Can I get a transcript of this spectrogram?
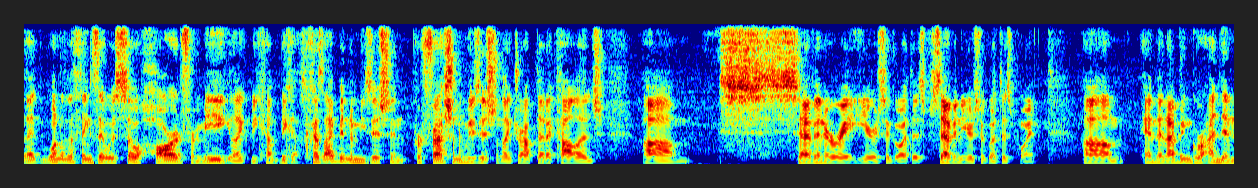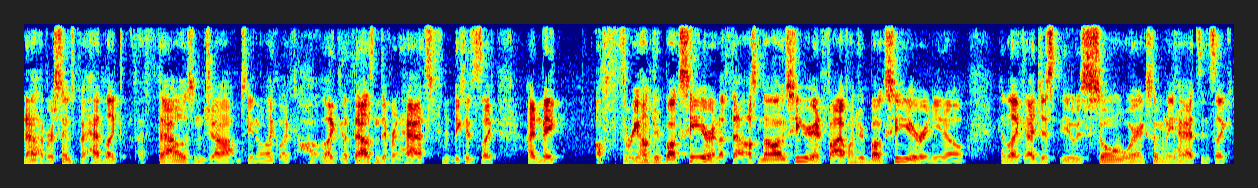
that one of the things that was so hard for me, like become because because I've been a musician, professional musician, like dropped out of college, um, seven or eight years ago at this seven years ago at this point. Um, and then I've been grinding out ever since, but had like a thousand jobs, you know, like like like a thousand different hats from because like I'd make three hundred bucks here and a thousand dollars here and five hundred bucks here, and you know, and like I just it was so wearing so many hats. And it's like,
